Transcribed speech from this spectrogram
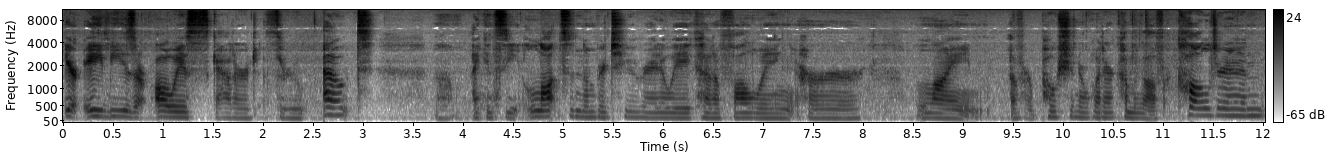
Your ABs are always scattered throughout. Um, I can see lots of number two right away kind of following her line of her potion or whatever coming off her cauldron.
